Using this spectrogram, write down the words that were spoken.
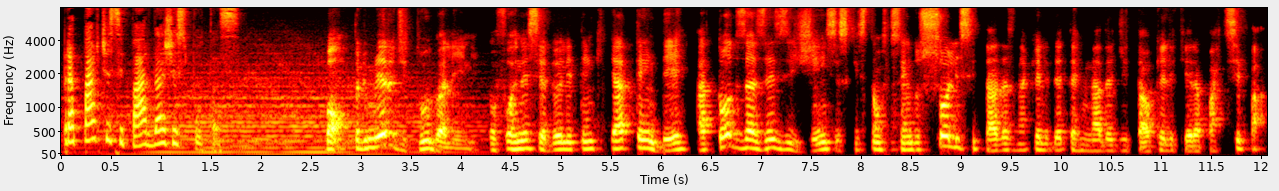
para participar das disputas? Bom, primeiro de tudo, Aline, o fornecedor ele tem que atender a todas as exigências que estão sendo solicitadas naquele determinado edital que ele queira participar.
